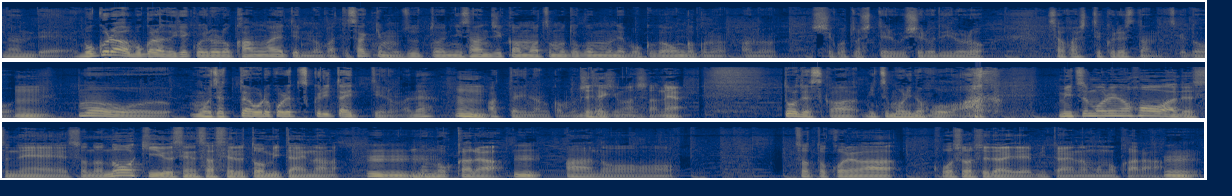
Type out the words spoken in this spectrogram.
なんで、僕らは僕らで結構いろいろ考えてるのがあって、さっきもずっと2、3時間松本くんもね、僕が音楽のあの、仕事してる後ろでいろいろ 探してくれてたんですけど、うん、もう、もう絶対俺これ作りたいっていうのがね、うん、あったりなんかもして、ね、出てきましたね。どうですか？見積もりの方は。見積もりの方はですね、その納期優先させるとみたいなものから、あのちょっとこれは交渉次第でみたいなものから、うん、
